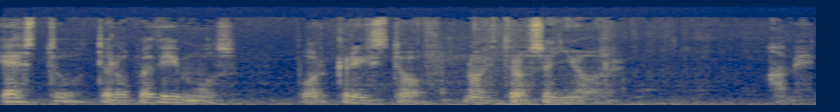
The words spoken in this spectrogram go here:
Esto te lo pedimos por Cristo nuestro Señor. Amén.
